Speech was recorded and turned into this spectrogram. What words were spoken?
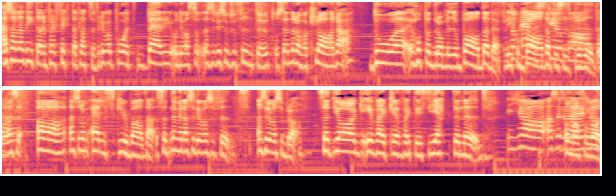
Alltså han hade hittat den perfekta platsen för det var på ett berg och det, var så, alltså det såg så fint ut och sen när de var klara då hoppade de i och badade för det gick De att bada precis bada. bredvid. Och alltså, ja, alltså de älskar ju att bada så att, nej men alltså det var så fint. Alltså det var så bra så att jag är verkligen faktiskt jättenöjd. Ja, alltså det Om där låter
